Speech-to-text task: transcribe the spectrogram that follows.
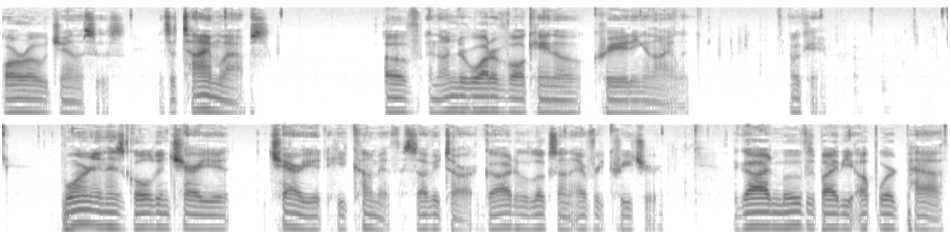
Orogenesis. It's a time lapse of an underwater volcano creating an island. Okay. Born in his golden chariot, chariot he cometh, Savitar, God who looks on every creature. The God moves by the upward path,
